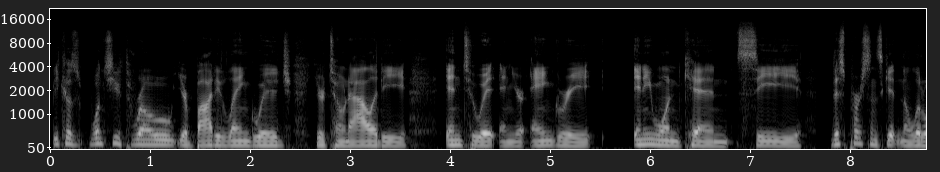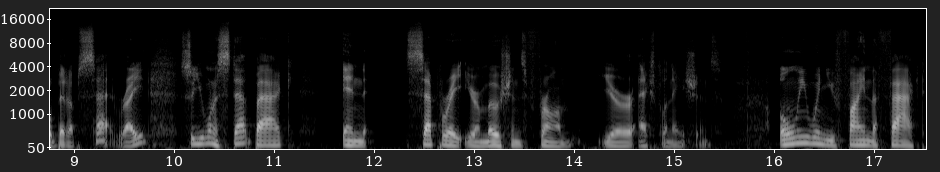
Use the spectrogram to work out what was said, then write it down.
because once you throw your body language, your tonality into it, and you're angry, anyone can see this person's getting a little bit upset, right? So you want to step back and separate your emotions from your explanations. Only when you find the fact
